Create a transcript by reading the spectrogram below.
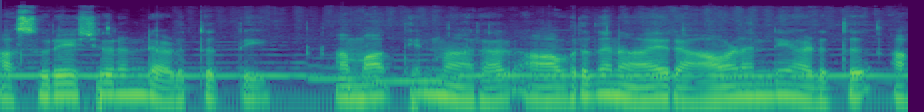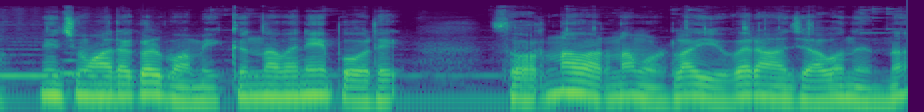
അസുരേശ്വരന്റെ അടുത്തെത്തി. അമാത്യന്മാരാൽ ആവൃതനായ രാവണന്റെ അടുത്ത് അഗ്നിജ്വാലകൾ വമിക്കുന്നവനെ പോലെ സ്വർണവർണമുള്ള യുവരാജാവ് നിന്ന്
